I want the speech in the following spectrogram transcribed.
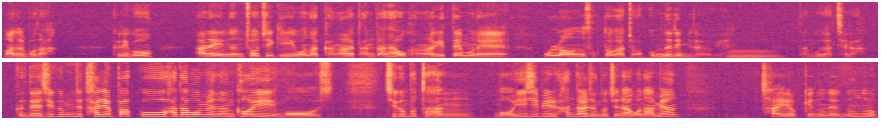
마늘보다. 그리고 안에 있는 조직이 워낙 강하 단단하고 강하기 때문에 올라오는 속도가 조금 느립니다 여기. 음, 당구 자체가. 근데 지금 이제 탄력 받고 하다 보면은 거의 뭐 시- 지금부터 한 뭐 20일 한 달 정도 지나고 나면 차이 없게 눈에 눈으로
